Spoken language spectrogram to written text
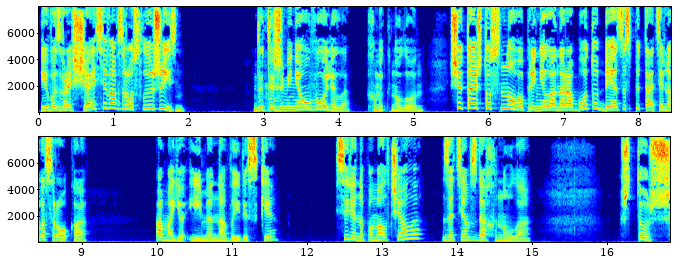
и возвращайся во взрослую жизнь». «Да ты же меня уволила!» — хмыкнул он. «Считай, что снова приняла на работу без испытательного срока» а мое имя на вывеске?» Сирена помолчала, затем вздохнула. «Что ж,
